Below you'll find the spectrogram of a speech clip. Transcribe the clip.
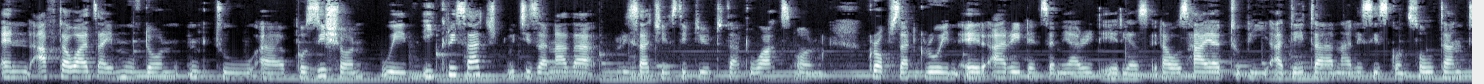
and afterwards, I moved on to a position with ICRISAT, which is another research institute that works on crops that grow in arid and semi-arid areas. And I was hired to be a data analysis consultant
